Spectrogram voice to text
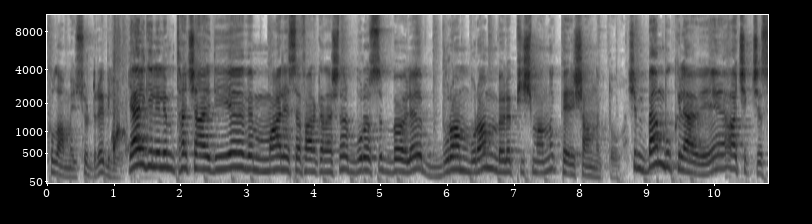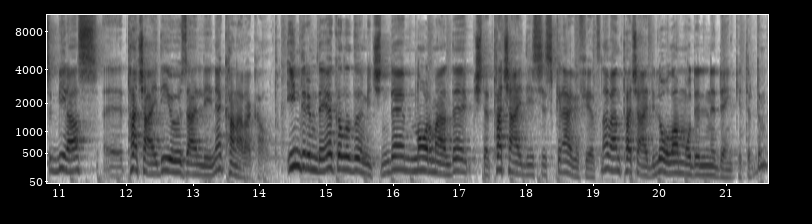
kullanmayı sürdürebiliyorum. Gel gelelim Touch ID'ye ve maalesef arkadaşlar burası böyle buram buram böyle pişmanlık perişanlık dolu. Şimdi ben bu klavyeye açıkçası biraz e, Touch ID özelliğine kanarak aldım. İndirimde yakaladığım için de normalde işte Touch ID'siz klavye fiyatına ben Touch ID'li olan modelini denk getirdim.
